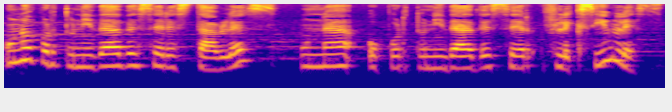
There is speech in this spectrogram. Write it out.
Una oportunidad de ser estables, una oportunidad de ser flexibles.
